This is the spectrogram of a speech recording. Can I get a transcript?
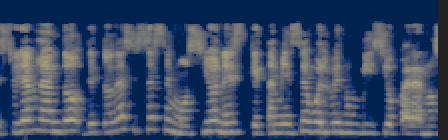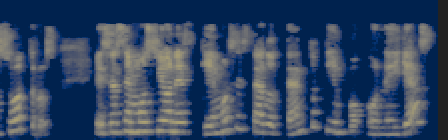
Estoy hablando de todas esas emociones que también se vuelven un vicio para nosotros. Esas emociones que hemos estado tanto tiempo con ellas,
